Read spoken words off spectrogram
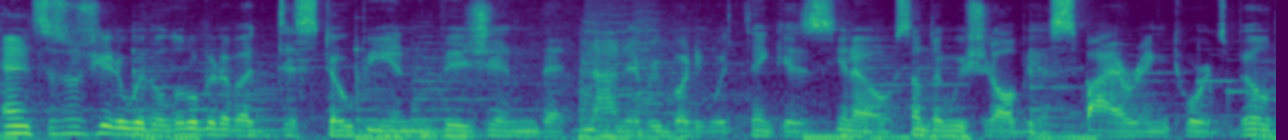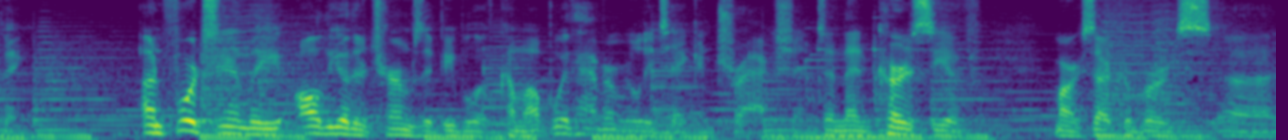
and it's associated with a little bit of a dystopian vision that not everybody would think is, you know, something we should all be aspiring towards building. Unfortunately, all the other terms that people have come up with haven't really taken traction. And then, courtesy of Mark Zuckerberg's uh,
